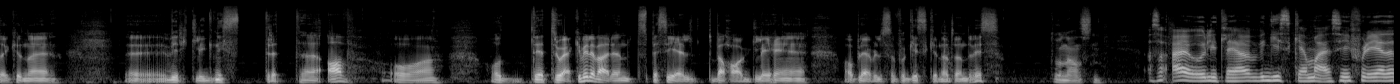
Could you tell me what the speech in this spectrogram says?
det kunne eh, virkelig gnistret eh, av. Og, og det tror jeg ikke ville være en spesielt behagelig opplevelse for Giske nødvendigvis. Tone Hansen. Altså, jeg er jo litt lei av Giske, må jeg si, fordi det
